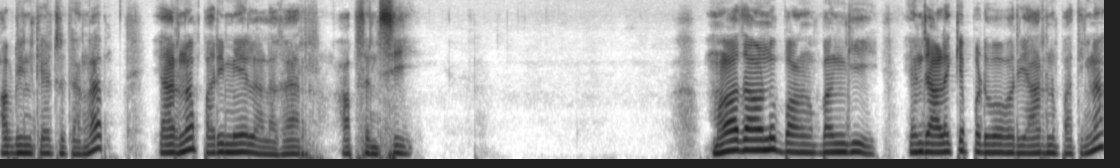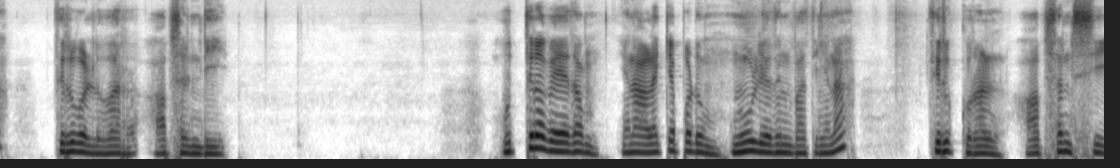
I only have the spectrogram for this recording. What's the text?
அப்படின்னு கேட்டிருக்காங்க. யாருன்னா பரிமேல் அழகர் ஆப்ஷன் சி மாதானு பங்கி என்று அழைக்கப்படுபவர் யாருன்னு பார்த்தீங்கன்னா திருவள்ளுவர் ஆப்ஷன் டி உத்திரவேதம் என அழைக்கப்படும் நூல் எதுன்னு பார்த்தீங்கன்னா திருக்குறள் ஆப்ஷன் சி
